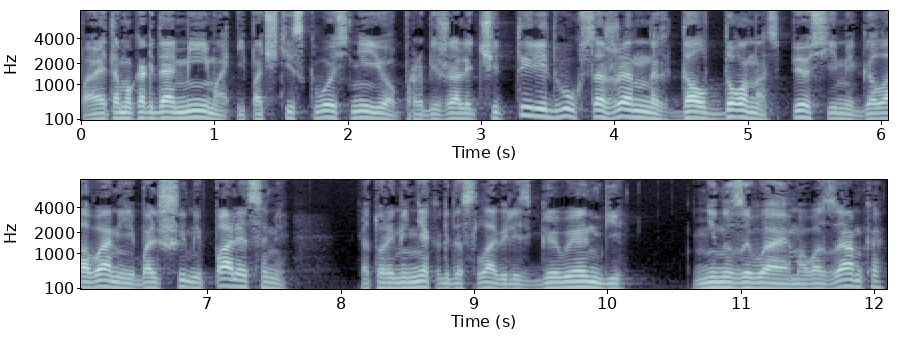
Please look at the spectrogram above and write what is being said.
Поэтому, когда мимо и почти сквозь нее пробежали четыре двухсоженных долдона с пёсьими головами и большими палецами, которыми некогда славились гвенги неназываемого замка,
